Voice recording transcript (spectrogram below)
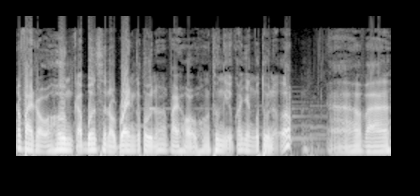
Nó viral hơn cả personal brand của tôi nó viral hơn thương hiệu cá nhân của tôi nữa. À, và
